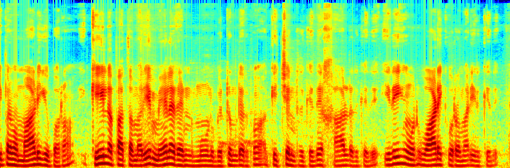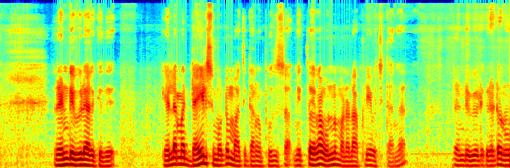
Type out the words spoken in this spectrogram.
இப்போ நம்ம மாடிக்கு போகிறோம். கீழே பார்த்த மாதிரியே மேலே ரெண்டு மூணு பெட்ரூம் இருக்கும். கிச்சன் இருக்குது ஹால் இருக்குது. இதையும் ஒரு வாடகைக்கு விடுற மாதிரி இருக்குது. ரெண்டு வீடாக இருக்குது. எல்லாமே டைல்ஸ் மட்டும் மாற்றிட்டாங்க புதுசாக மித்ததெல்லாம் ஒன்றும் பண்ணலை. அப்படியே வச்சுட்டாங்க. ரெண்டு வீடு கிட்டத்தட்ட நூ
